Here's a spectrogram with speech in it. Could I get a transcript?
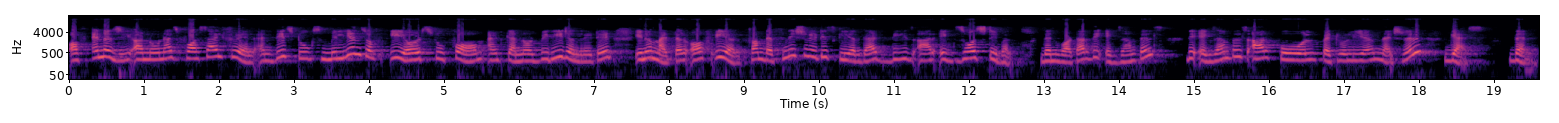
of energy are known as fossil fuel and these took millions of years to form and cannot be regenerated in a matter of year. From definition it is clear that these are exhaustible. Then what are the examples? The examples are coal, petroleum, natural gas. Then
